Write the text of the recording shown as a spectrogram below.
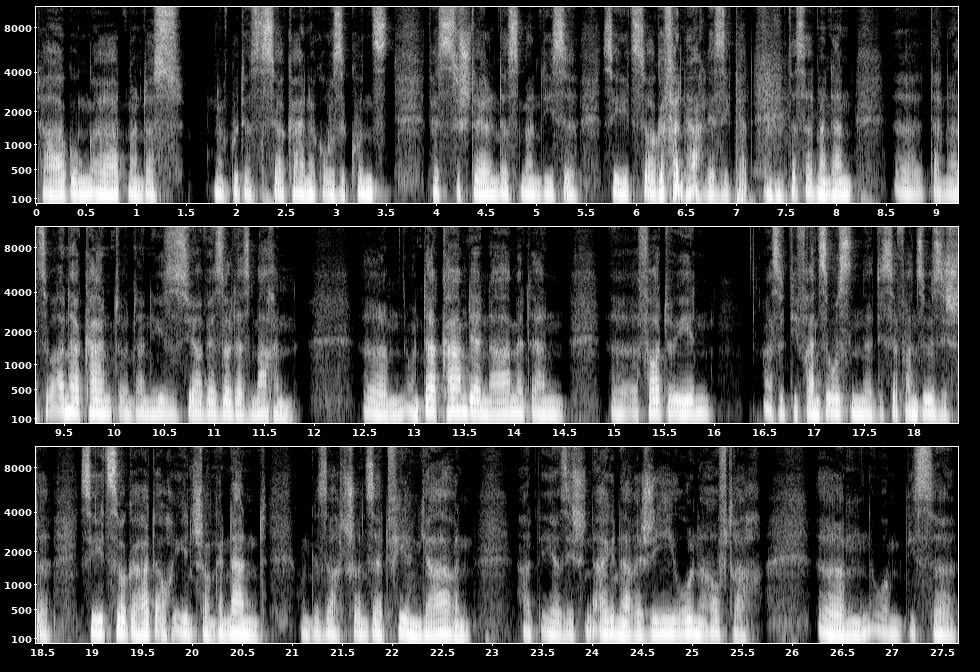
Tagung äh, hat man das na gut, das ist ja keine große Kunst, festzustellen, dass man diese Seelsorge vernachlässigt hat. Mhm. Das hat man dann, äh, dann also anerkannt und dann hieß es ja, wer soll das machen? Ähm, und da kam der Name dann äh, Fortuin, also die Franzosen, ne, diese französische Seelsorge hat auch ihn schon genannt und gesagt, schon seit vielen Jahren hat er sich in eigener Regie ohne Auftrag ähm, um diese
